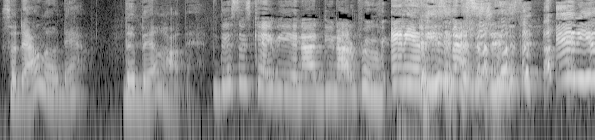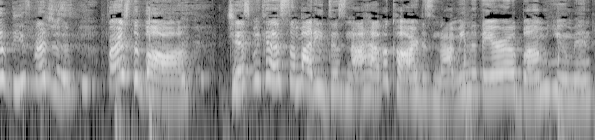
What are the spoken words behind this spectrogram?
So download now the Bellhop app. This is KB, and I do not approve any of these messages. any of these messages. First of all, just because somebody does not have a car does not mean that they are a bum human.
